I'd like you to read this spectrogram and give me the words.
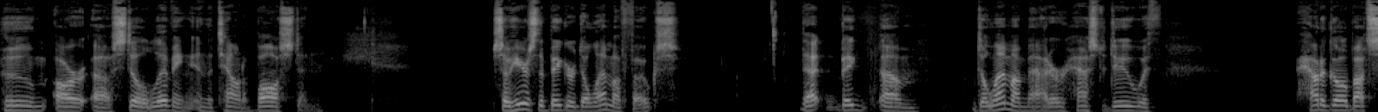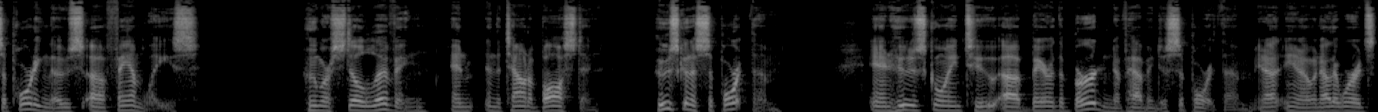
whom are uh, still living in the town of Boston. So here's the bigger dilemma, folks. That big um, dilemma matter has to do with how to go about supporting those uh, families whom are still living in, in the town of Boston. Who's going to support them? And who's going to uh, bear the burden of having to support them? You know, you know, in other words,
